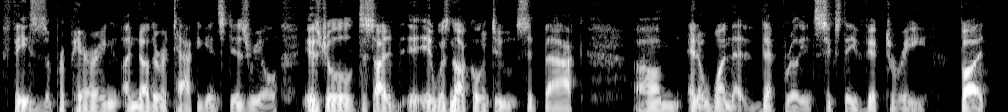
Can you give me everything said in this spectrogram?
phases of preparing another attack against Israel. Israel decided it, was not going to sit back, um, and it won that that brilliant six-day victory. But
